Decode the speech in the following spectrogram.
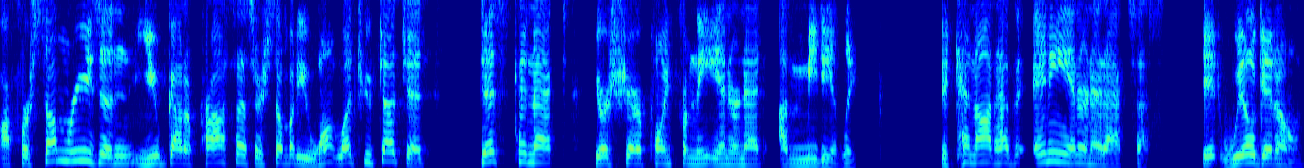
uh, for some reason, you've got a process or somebody who won't let you touch it, disconnect your SharePoint from the internet immediately. It cannot have any internet access. It will get owned.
